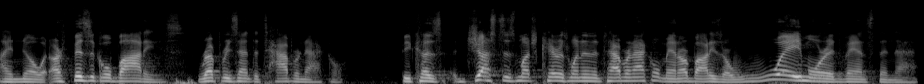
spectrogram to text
I know it. Our physical bodies represent the tabernacle because just as much care as went in the tabernacle, man, our bodies are way more advanced than that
